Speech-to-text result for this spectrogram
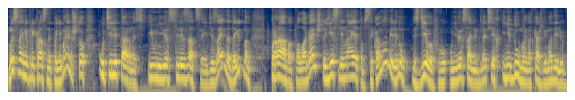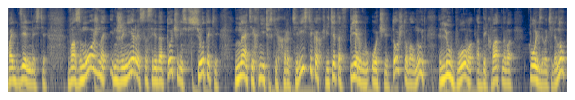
мы с вами прекрасно понимаем, что утилитарность и универсализация дизайна дают нам право полагать, что если на этом сэкономили, ну, сделав его универсальным для всех и не думая над каждой моделью в отдельности, возможно, инженеры сосредоточились все-таки на технических характеристиках, ведь это в первую очередь то, что волнует любого адекватного пользователя. Ну,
